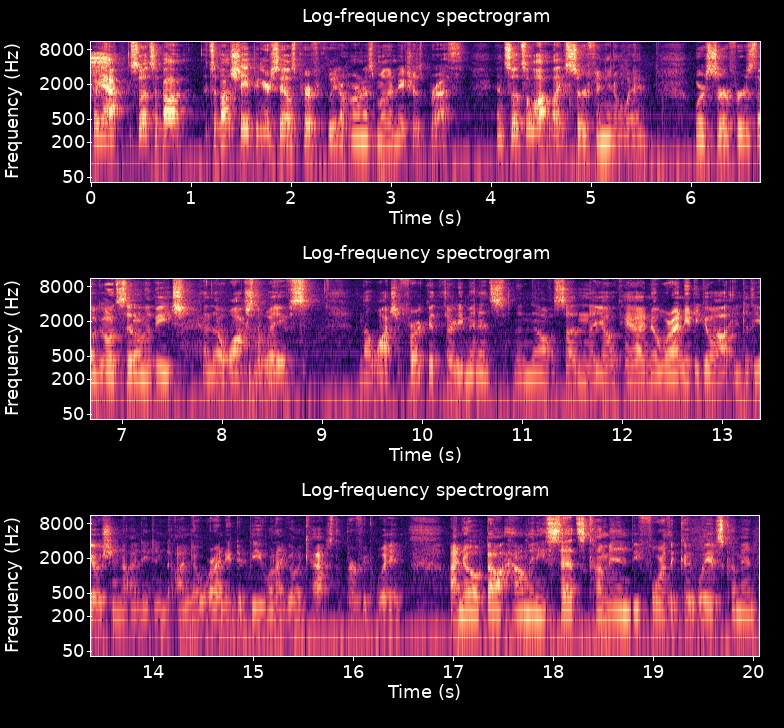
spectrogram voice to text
But yeah, so it's about it's about shaping your sails perfectly to harness Mother Nature's breath. And so it's a lot like surfing in a way, where surfers they'll go and sit on the beach and they'll watch the waves. And they'll watch it for a good 30 minutes. Then all of a sudden they go, okay, I know where I need to go out into the ocean. I need to I know where I need to be when I go and catch the perfect wave. I know about how many sets come in before the good waves come in.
